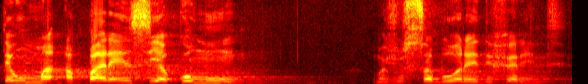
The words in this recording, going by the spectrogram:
têm uma aparência comum, mas o sabor é diferente,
